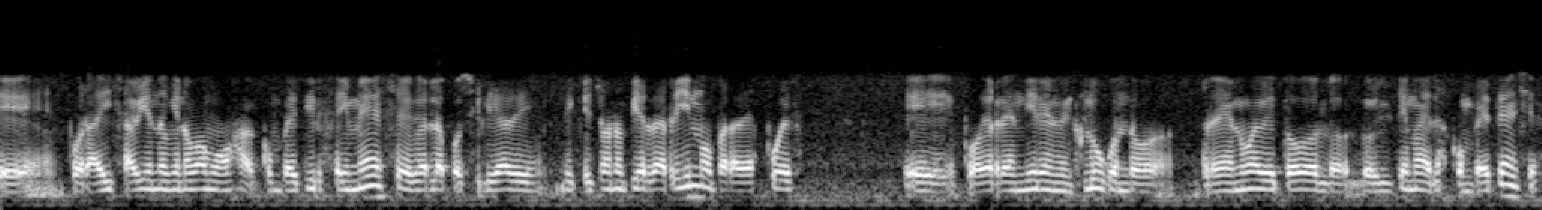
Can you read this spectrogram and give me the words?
Eh, por ahí sabiendo que no vamos a competir seis meses, ver la posibilidad de, que yo no pierda ritmo para después eh, poder rendir en el club cuando renueve todo el tema de las competencias.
